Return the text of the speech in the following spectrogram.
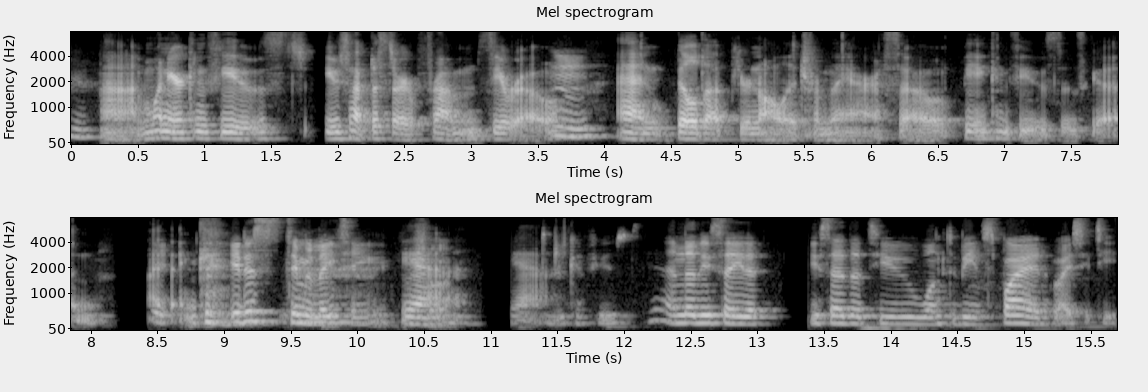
Yeah. Um, when you're confused, you just have to start from zero Mm. and build up your knowledge from there. So being confused is good, I It- think. It is stimulating. Yeah. Sure, yeah. to be confused. And then you say that you said that you want to be inspired by city,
